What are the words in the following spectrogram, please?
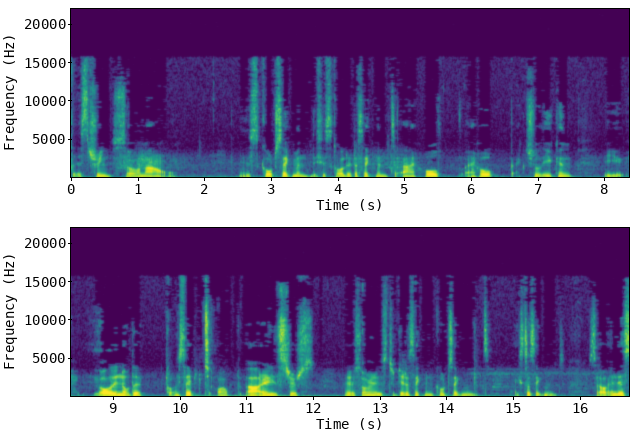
the string. So now in this code segment this is called data segment. I hope I hope actually you can you, you already know the concept of uh, registers. There are so many registers data segment code segment extra segment. So in this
